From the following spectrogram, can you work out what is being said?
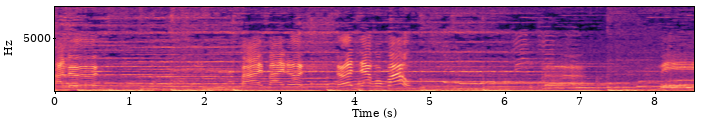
อะเดิน ไปไปเดิน เดินยากบอกเฝ้า นี่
